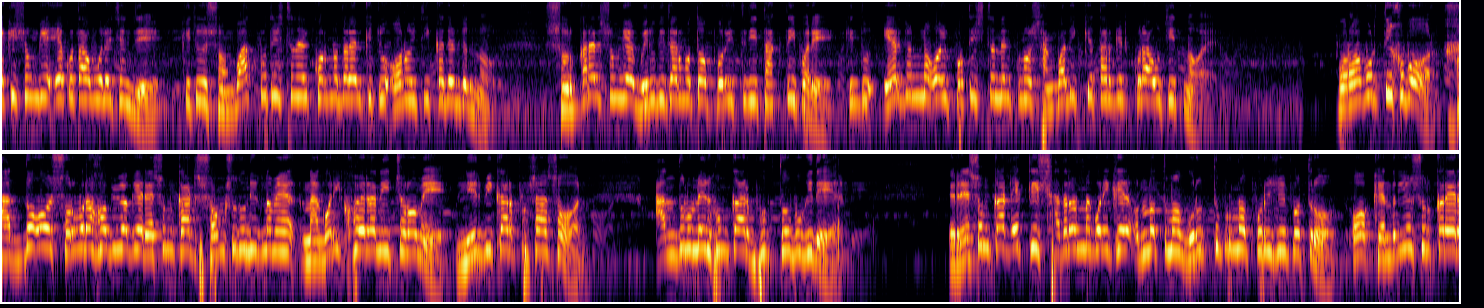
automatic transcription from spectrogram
একই সঙ্গে একথাও বলেছেন যে, কিছু সংবাদ প্রতিষ্ঠানের কর্ণধারের কিছু অনৈতিক কাজের জন্য সরকারের সঙ্গে বিরোধিতার মতো পরিস্থিতি থাকতেই পারে, কিন্তু এর জন্য ওই প্রতিষ্ঠানের কোনো সাংবাদিককে টার্গেট করা উচিত নয়। পরবর্তী খবর, খাদ্য ও সরবরাহ বিভাগে রেশন কার্ড সংশোধনীর নামে নাগরিক হয়রানি চরমে নির্বিকার প্রশাসন। আন্দোলনের হুঙ্কার ভুক্তভোগীদের রেশন কার্ড একটি সাধারণ নাগরিকের অন্যতম গুরুত্বপূর্ণ পরিচয়পত্র ও কেন্দ্রীয় সরকারের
